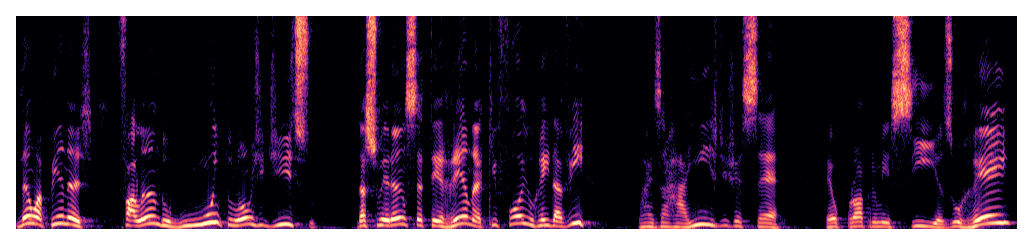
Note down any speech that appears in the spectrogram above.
não apenas falando muito longe disso, da sua herança terrena, que foi o rei Davi, mas a raiz de Jessé é o próprio Messias, o rei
